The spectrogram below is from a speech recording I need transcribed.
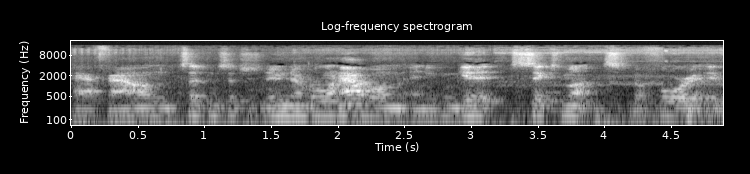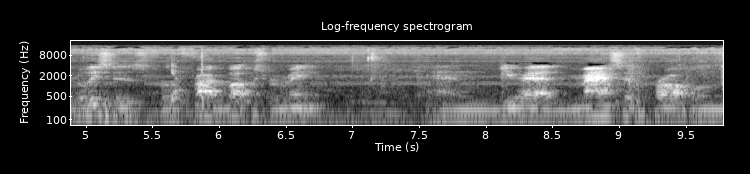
"Hey, I found such and such's new number one album, and you can get it six months before it releases for Yep. five bucks for me." And you had massive problems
